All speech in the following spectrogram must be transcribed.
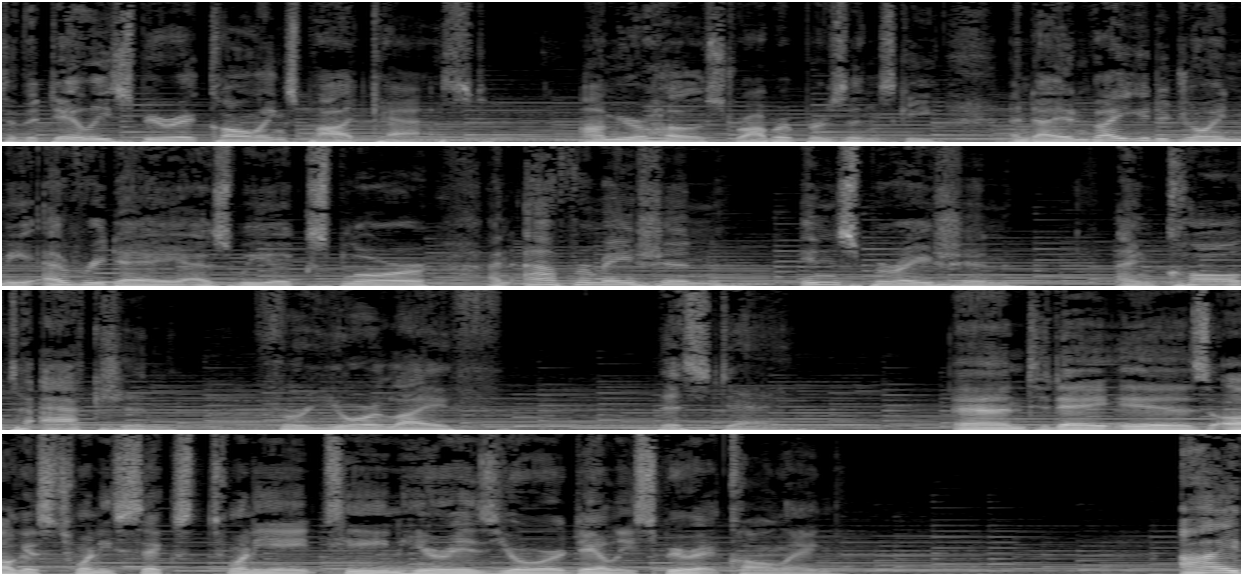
to the Daily Spirit Callings Podcast. I'm your host, Robert Brzezinski, and I invite you to join me every day as we explore an affirmation, inspiration, and call to action for your life this day. And today is August 26, 2018. Here is your Daily Spirit Calling. I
